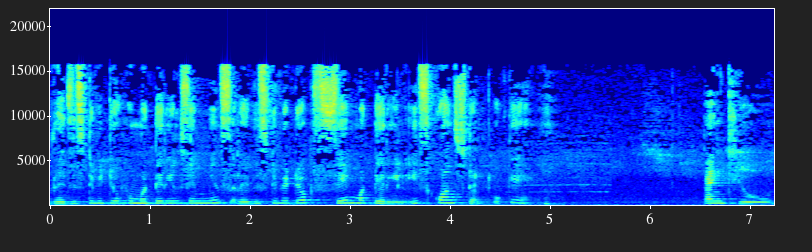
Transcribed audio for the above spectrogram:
resistivity of a material same means resistivity of same material is constant okay? Thank you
